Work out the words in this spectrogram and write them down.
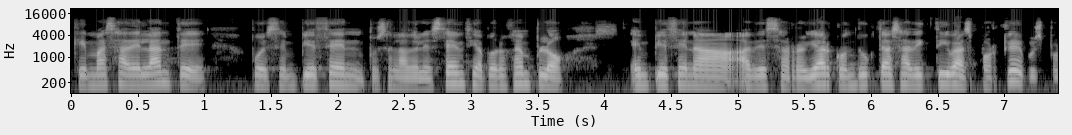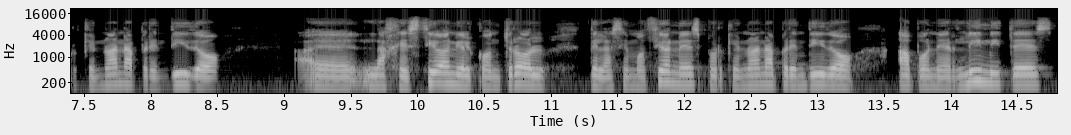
que más adelante pues empiecen, pues en la adolescencia, por ejemplo, empiecen a, a desarrollar conductas adictivas. ¿Por qué? Pues porque no han aprendido eh, la gestión y el control de las emociones, porque no han aprendido a poner límites,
